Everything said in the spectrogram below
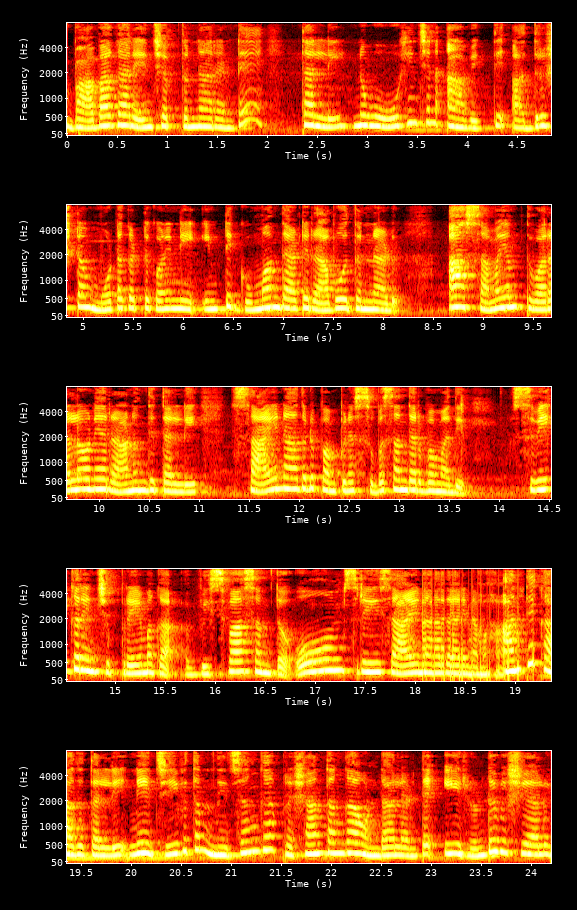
బాబా గారు ఏం చెప్తున్నారంటే తల్లి నువ్వు ఊహించిన ఆ వ్యక్తి అదృష్టం మూటగట్టుకొని నీ ఇంటి గుమ్మం దాటి రాబోతున్నాడు. ఆ సమయం త్వరలోనే రానుంది తల్లి. సాయినాథుడు పంపిన శుభ సందర్భం అది. స్వీకరించు ప్రేమగా విశ్వాసంతో ఓం శ్రీ సాయినాథాయ నమ. అంతేకాదు తల్లి నీ జీవితం నిజంగా ప్రశాంతంగా ఉండాలంటే ఈ రెండు విషయాలు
